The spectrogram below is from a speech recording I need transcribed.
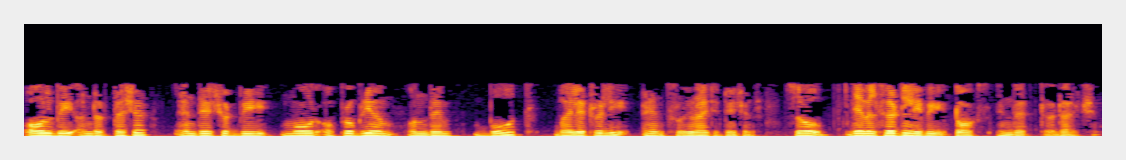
all be under pressure and there should be more opprobrium on them both bilaterally and through United Nations. So there will certainly be talks in that uh, direction.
